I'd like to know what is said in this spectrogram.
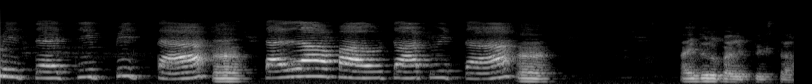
మిట్ట తిప్పిత ఆ, తెల్ల పౌట పిట్ట ఆ. ఐదు రూపాయలు ఇప్పిస్తా.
